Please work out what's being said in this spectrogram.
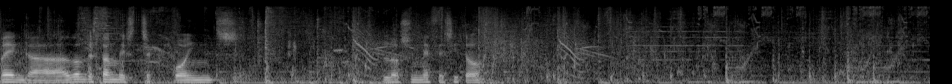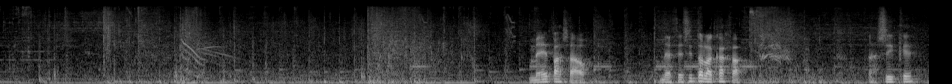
Venga, ¿dónde están mis checkpoints? Los necesito. Me he pasado. Necesito la caja. Así que...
